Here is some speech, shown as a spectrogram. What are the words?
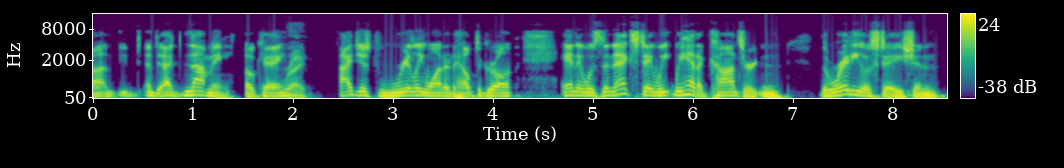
on, uh, not me. Okay, Right. I just really wanted to help the girl. And it was the next day we, we had a concert and the radio station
